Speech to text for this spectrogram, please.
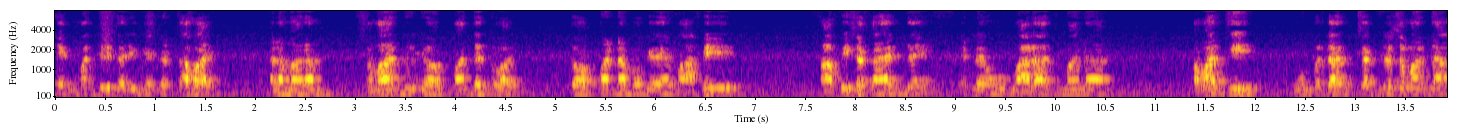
એક મંત્રી તરીકે કરતા હોય અને અમારા સમાજનું જો અપમાન થતું હોય તો અપમાનના ભોગે માફી આપી શકાય જ નહીં. એટલે હું મારા આત્માના અવાજથી હું બધા ક્ષત્રિય સમાજના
